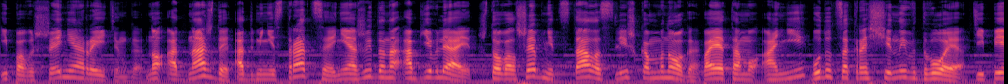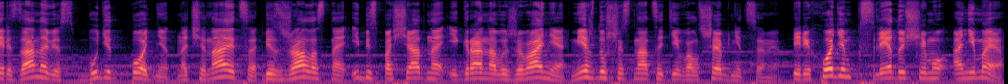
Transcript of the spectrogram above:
и повышения рейтинга. Но одна Однажды администрация неожиданно объявляет, что волшебниц стало слишком много, поэтому они будут сокращены вдвое. Теперь занавес будет поднят. Начинается безжалостная и беспощадная игра на выживание между 16 волшебницами. Переходим к следующему аниме.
